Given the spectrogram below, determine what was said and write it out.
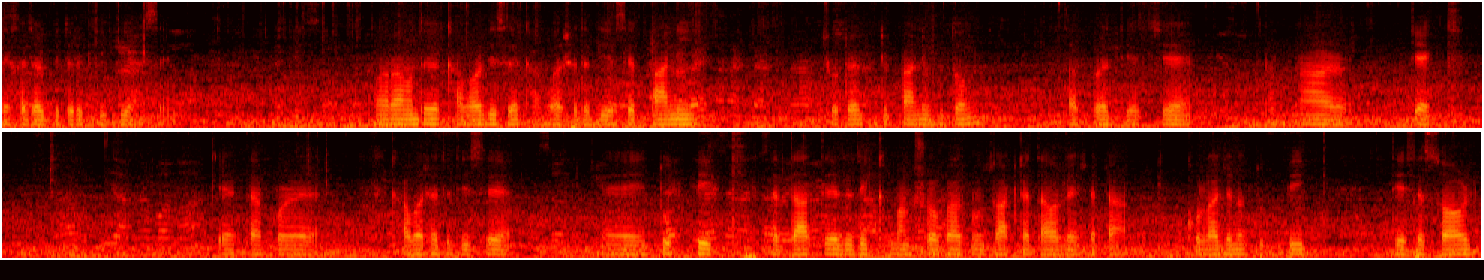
দেখা যাক ভিতরে কি কি আছে। ওরা আমাদেরকে খাবার দিয়েছে, খাবারের সাথে দিয়েছে পানি, ছোট একটি পানি বোতল, তারপরে দিয়েছে আপনার কেক। কেক, তারপরে খাবার সাথে দিয়েছে টুথপিক দাঁতে যদি মাংস বা কোনো কিছু আটকায় তাহলে সেটা খোলার জন্য টুথপিক, দিয়েছে সল্ট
